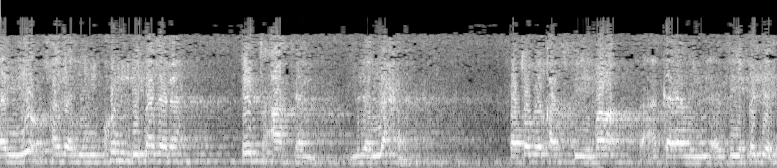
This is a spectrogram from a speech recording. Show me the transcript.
أن يؤخذ من كل بدنة قطعة من اللحم. فطبقت في مرق فأكل من في قدر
